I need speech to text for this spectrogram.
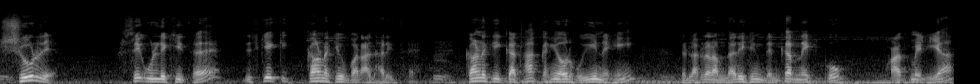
सूर्य से उल्लेखित है। जिसके कि कर्ण के ऊपर आधारित है। कर्ण की कथा कहीं और हुई नहीं। तो डॉक्टर रामधारी सिंह दिनकर ने इसको हाथ में लिया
